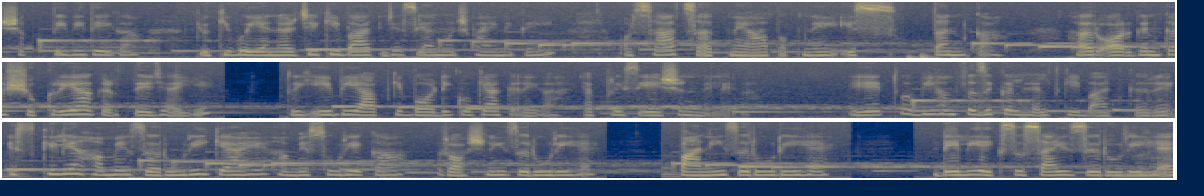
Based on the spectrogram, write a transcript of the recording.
शक्ति भी देगा, क्योंकि वो एनर्जी की बात जैसे अनुज भाई ने कही, और साथ साथ में आप अपने इस तन का, हर ऑर्गन का शुक्रिया करते जाइए तो ये भी आपकी बॉडी को क्या करेगा? अप्रिसिएशन मिलेगा। ये तो अभी हम फ़िज़िकल हेल्थ की बात कर रहे हैं। इसके लिए हमें ज़रूरी क्या है? हमें सूर्य का रोशनी ज़रूरी है, पानी ज़रूरी है डेली एक्सरसाइज ज़रूरी है।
